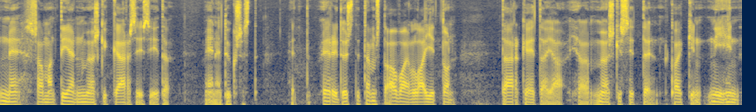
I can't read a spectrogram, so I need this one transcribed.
ne saman tien myöskin kärsii siitä menetyksestä. Et erityisesti tämmöiset avainlajit on tärkeitä ja, ja myöskin sitten kaikki niihin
